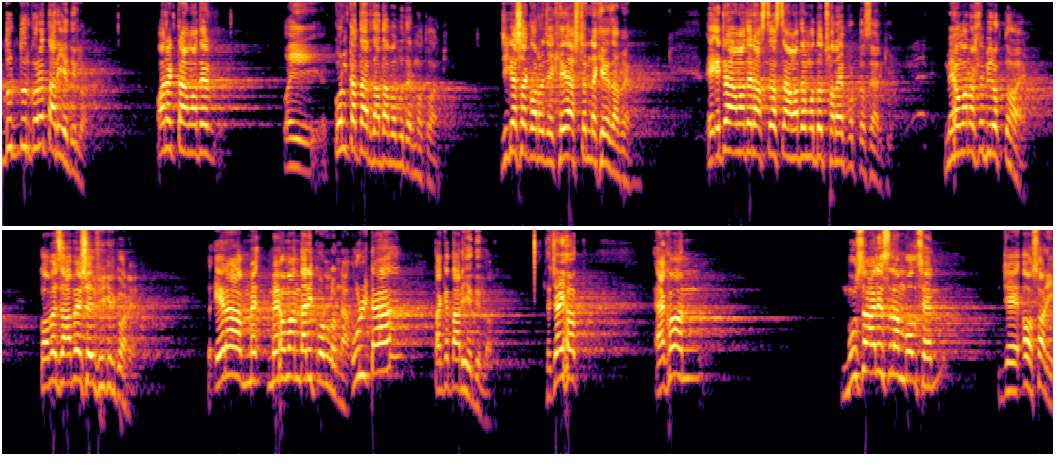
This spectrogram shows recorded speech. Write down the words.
দূর দূর করে তাড়িয়ে দিল। অনেকটা আমাদের ওই কলকাতার দাদাবাবুদের মতো আর কি। জিজ্ঞাসা করো যে, খেয়ে আসছেন না, খেয়ে যাবেন। এটা আমাদের আস্তে আস্তে আমাদের মধ্যে ছড়ায় পড়তেছে আর কি। মেহমান আসলে বিরক্ত হয়। কবে যাবে সেই ফিকির করে। তো এরা মেহমানদারি করল না। উল্টা তাকে তাড়িয়ে দিল। তো যাই হোক, এখন মুসা আলি ইসলাম বলছেন যে, ও সরি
